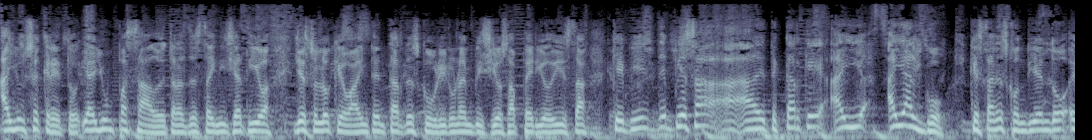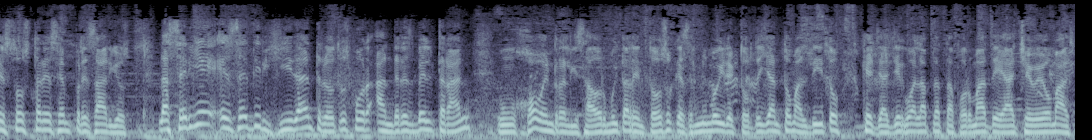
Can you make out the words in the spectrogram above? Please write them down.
hay un secreto y hay un pasado detrás de esta iniciativa y esto es lo que va a intentar descubrir una ambiciosa periodista que empieza a, detectar que hay, hay algo que están escondiendo estos tres empresarios. La serie es dirigida, entre otros, por Andrés Beltrán, un joven realizador muy talentoso que es el mismo director de Llanto Maldito que ya llegó a la plataforma de HBO Max.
